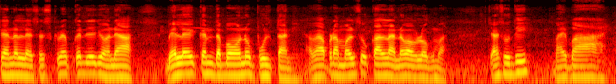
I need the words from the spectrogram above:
ચેનલને સબસ્ક્રાઈબ કરી દેજો, અને આ બેલ આઇકન દબાવવાનું ભૂલતા નહીં. હવે આપણે મળશું કાલના નવા વ્લોગમાં ત્યાં સુધી બાય બાય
